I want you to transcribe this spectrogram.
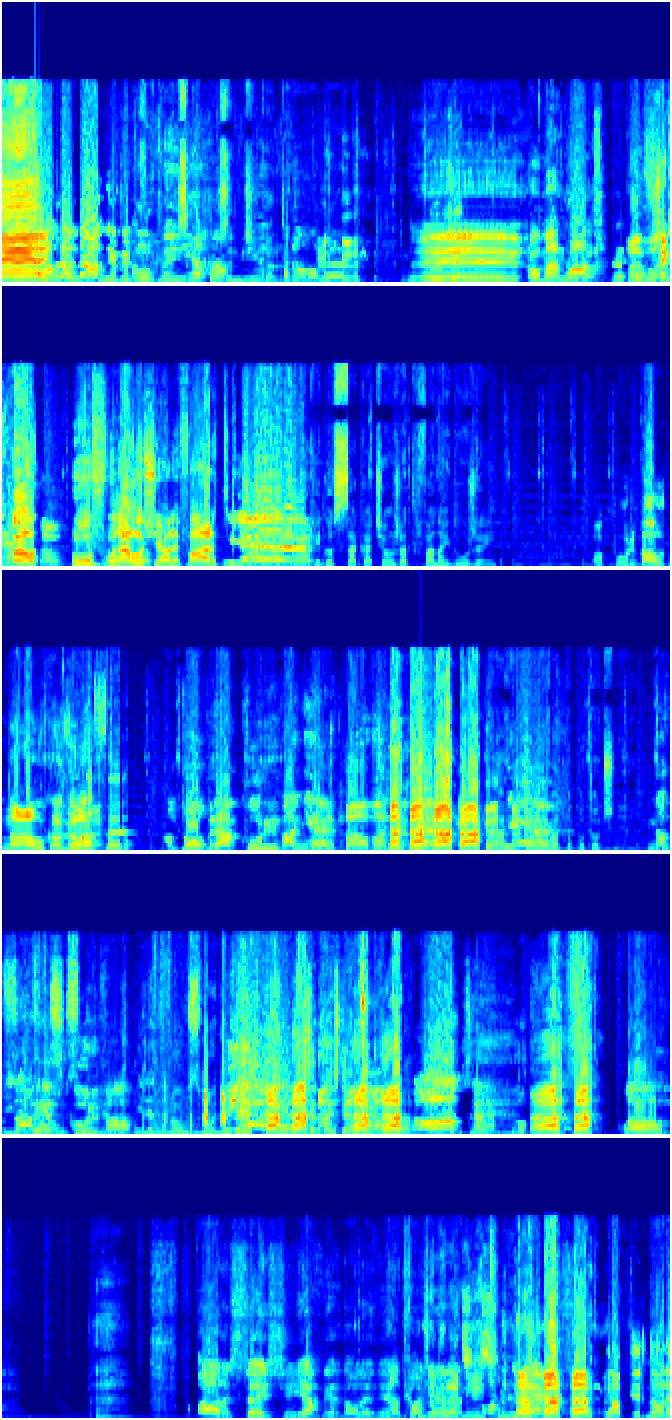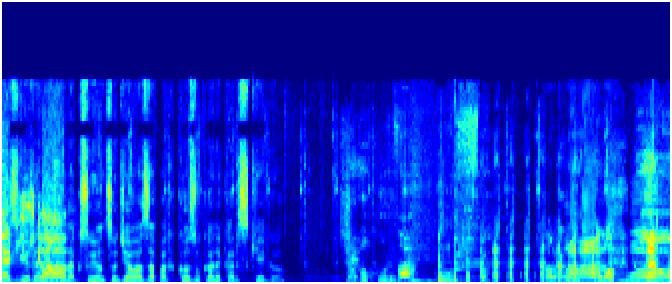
Dobra, na mnie wybuchnie. Afrykański Ja kuzyn dzika to. pierdolę. Eee, o, mam chyba. Ale Uf, ładnie szybko! został. Uff, udało się, ale fart. Nie! Jakiego ssaka ciąża trwa najdłużej? O kurwa, u- No, u kogo? Łatwe. No dobra, kurwa, nie! O, właśnie. Nie! Kara Nie! domowa to potocznie. No co trwał jest, kurwa? słonie? Ile trwał słonie? 50 tysięcy chyba. Dobrze! O! Ale szczęście, ja pierdolę, nie? Nadchodzi to lecisz. O nie! ja Na pierdolę, jakie jaki zwierzęta skam. relaksująco działa zapach kozuka lekarskiego? Czego, kurwa? Dobra, Aha. halo? Wow.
